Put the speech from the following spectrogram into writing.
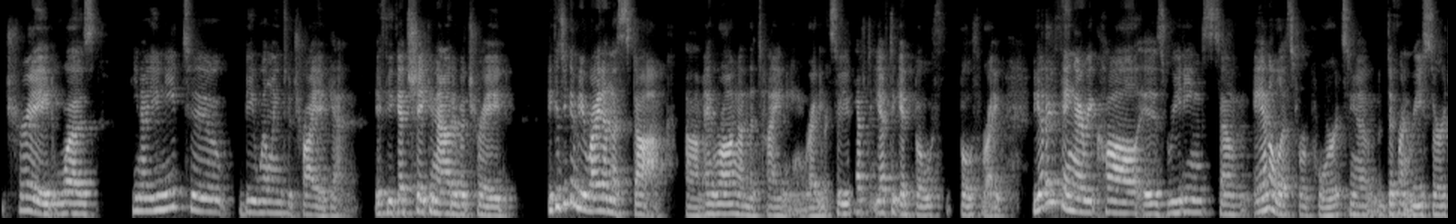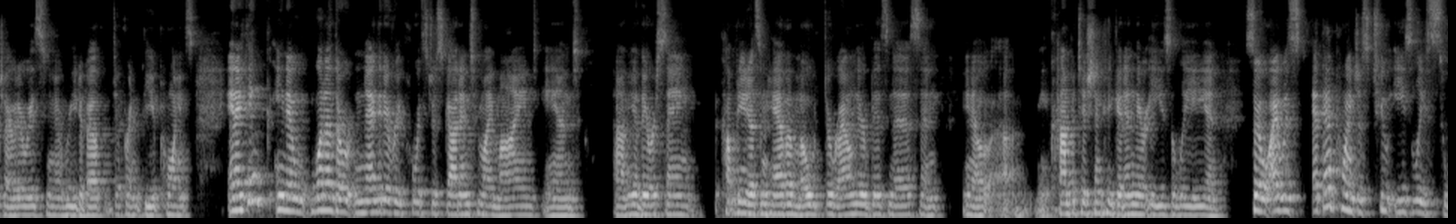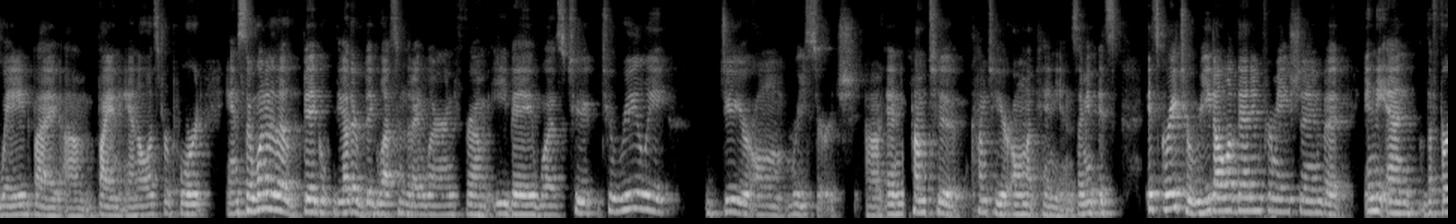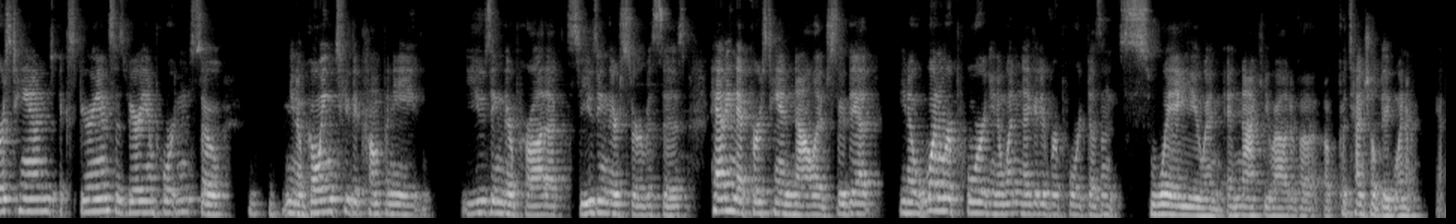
trade was you know, you need to be willing to try again. If you get shaken out of a trade, because you can be right on the stock um, and wrong on the timing, right? right? So you have to you have to get both both right. The other thing I recall is reading some analyst reports, you know, different research. I would always, you know, read about different viewpoints. And I think, you know, one of the negative reports just got into my mind. And, um, you know, they were saying the company doesn't have a moat around their business and you know um, competition can get in there easily. And so i was at that point just too easily swayed by um, by an analyst report. And so one of the big the other big lesson that i learned from ebay was to to really do your own research uh, and come to come to your own opinions. I mean it's it's great to read all of that information but in the end, the firsthand experience is very important. So, you know, going to the company, using their products, using their services, having that firsthand knowledge so that you know, one report, you know, one negative report doesn't sway you and, and knock you out of a, a potential big winner. Yeah.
